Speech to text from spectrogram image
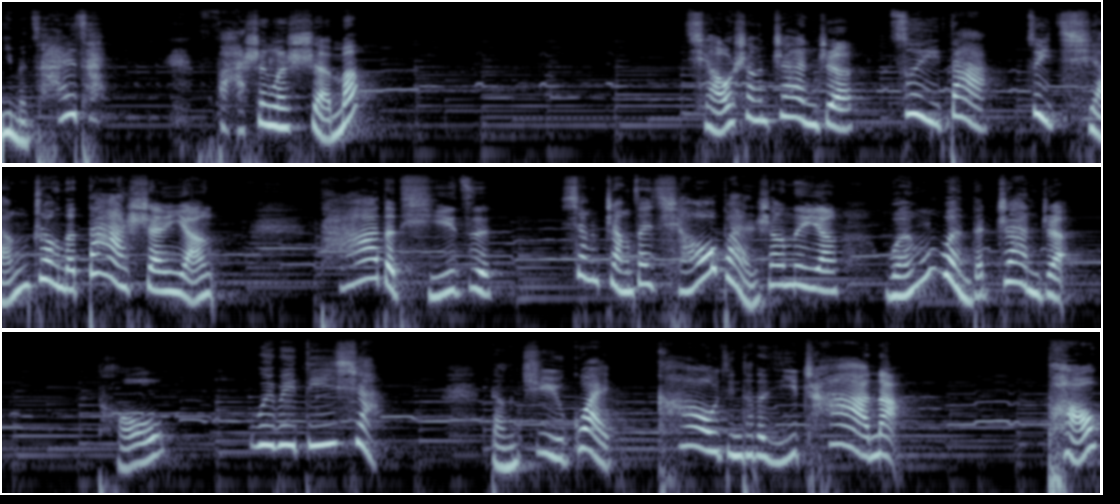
你们猜猜，发生了什么？桥上站着最大最强壮的大山羊，它的蹄子像长在桥板上那样稳稳的站着，头。微微低下，当巨怪靠近它的一刹那，跑，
